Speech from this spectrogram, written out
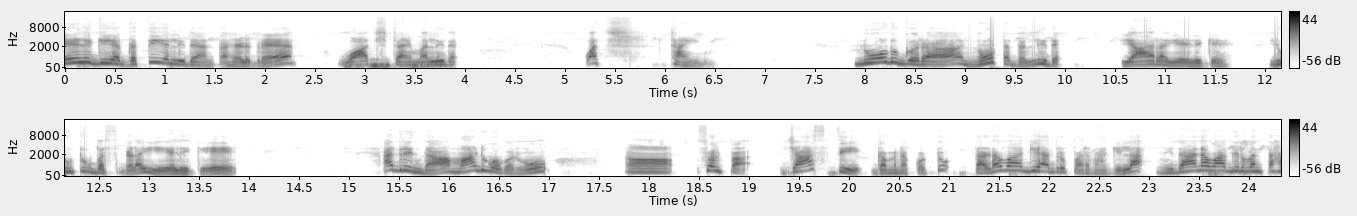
ಏಳಿಗೆಯ ಗತಿ ಎಲ್ಲಿದೆ ಅಂತ ಹೇಳಿದ್ರೆ ವಾಚ್ ಟೈಮ್ ಅಲ್ಲಿದೆ ವಾಚ್ ಟೈಮ್. ನೋಡುಗರ ನೋಟದಲ್ಲಿದೆ. ಯಾರ ಏಳಿಗೆ? ಯೂಟ್ಯೂಬರ್ಸ್ಗಳ ಏಳಿಗೆ. ಅದರಿಂದ ಮಾಡುವವರು ಸ್ವಲ್ಪ ಜಾಸ್ತಿ ಗಮನ ಕೊಟ್ಟು ತಡವಾಗಿ ಆದರೂ ಪರವಾಗಿಲ್ಲ, ನಿಧಾನವಾಗಿರುವಂತಹ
